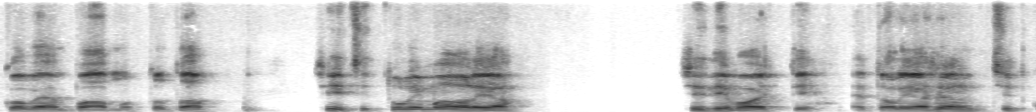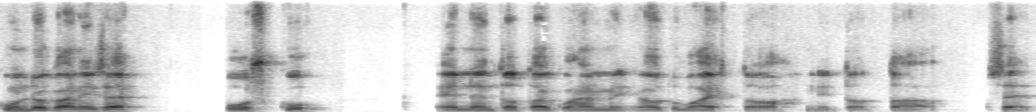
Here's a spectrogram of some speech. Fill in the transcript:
kovempaa, mutta tota, siitä sitten tuli maali ja City voitti. Että oli siellä nyt sitten Kundokani se pusku ennen tota, kun hän joutui vaihtoon, niin tota, se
